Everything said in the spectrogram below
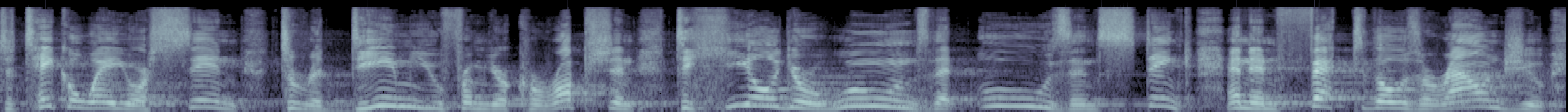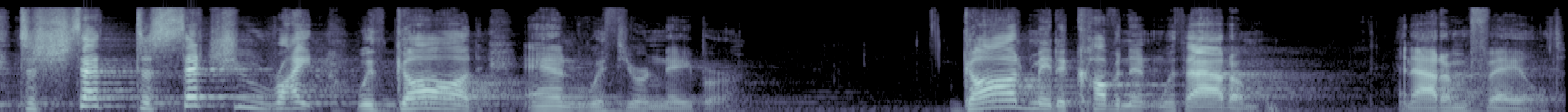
to take away your sin, to redeem you from your corruption, to heal your wounds that ooze and stink and infect those around you, to set, to set you right with God and with your neighbor. God made a covenant with Adam, and Adam failed.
